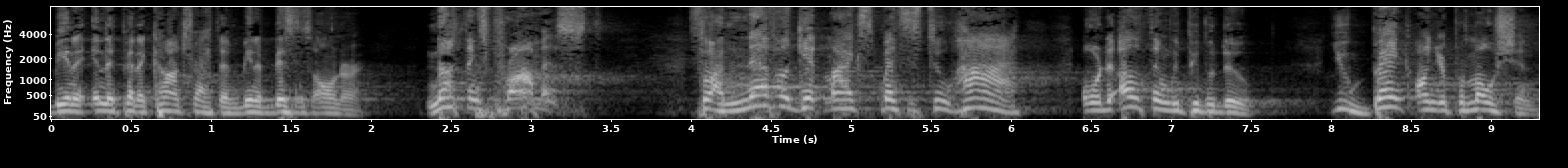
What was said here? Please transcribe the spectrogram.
being an independent contractor and being a business owner. Nothing's promised. So I never get my expenses too high. Or the other thing we people do, you bank on your promotion.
